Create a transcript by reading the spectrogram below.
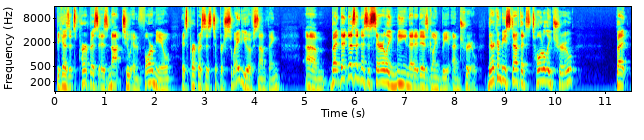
because its purpose is not to inform you, its purpose is to persuade you of something. Um, but that doesn't necessarily mean that it is going to be untrue. There can be stuff that's totally true, but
